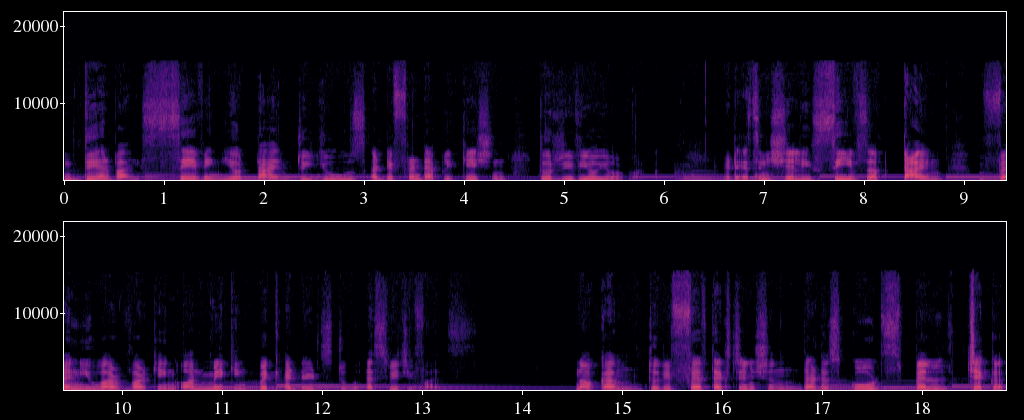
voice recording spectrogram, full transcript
thereby saving your time to use a different application to review your work. It essentially saves up time when you are working on making quick edits to SVG files. Now come to the fifth extension that is code spell checker.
